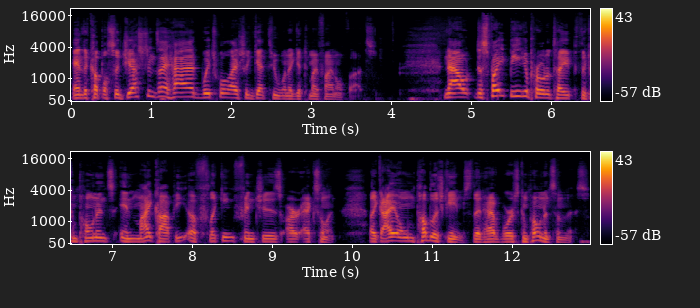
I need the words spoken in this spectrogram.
and a couple suggestions I had, which we'll actually get to when I get to my final thoughts. Now, despite being a prototype, the components in my copy of Flicking Finches are excellent. Like, I own published games that have worse components than this.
